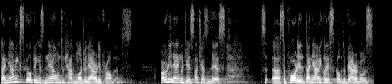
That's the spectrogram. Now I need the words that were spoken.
Dynamic scoping is known to have modularity problems. Early languages such as Lisp uh, supported dynamically scoped variables,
